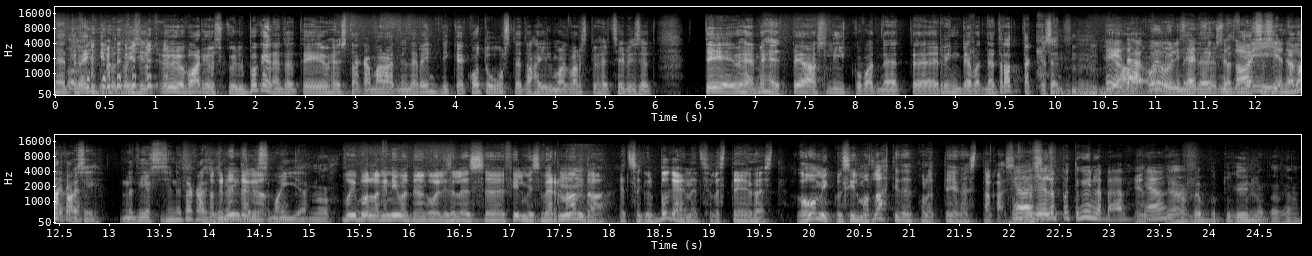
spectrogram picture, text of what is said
Need rentnikud võisid öövarjus küll põgeneda T1-st, aga ma arvan, et nende rentnike koduuste taha ilmuvad varsti ühed sellised T1 mehed peas liikuvad need, ringlevad need rattakesed mm. -hmm. T-tähekujulised, siuksed laiad. tagasi, nad viiakse sinna tagasi. aga nendega no. võib olla ka niimoodi, nagu oli selles äh, filmis Vernanda, et sa küll põgened sellest T1-st, aga hommikul silmad lahti teed, oled T1-st tagasi. ja see lõputu küünlapäev. jah ja, lõputu küünlapäev jah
